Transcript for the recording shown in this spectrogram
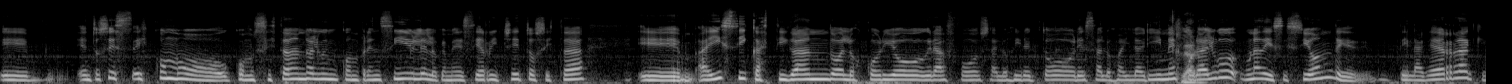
Eh, entonces es como, como se está dando algo incomprensible, lo que me decía Richetto, se está eh, ahí sí castigando a los coreógrafos, a los directores, a los bailarines Claro. por algo, una decisión de, de la guerra que,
